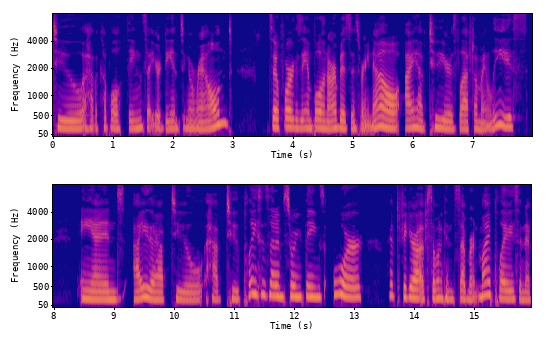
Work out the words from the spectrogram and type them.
to have a couple of things that you're dancing around. So, for example, in our business right now, I have two years left on my lease, and I either have to have two places that I'm storing things, or I have to figure out if someone can subrent my place, and if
